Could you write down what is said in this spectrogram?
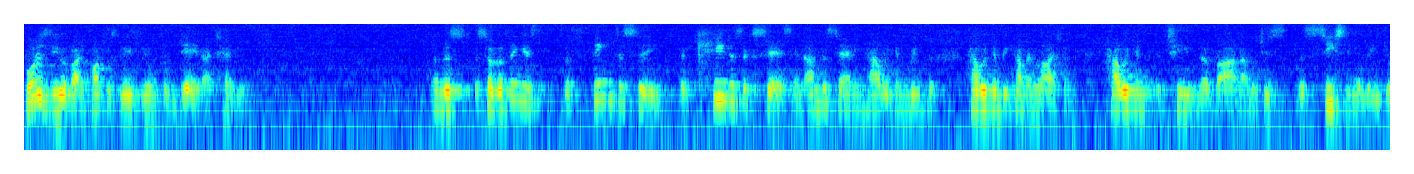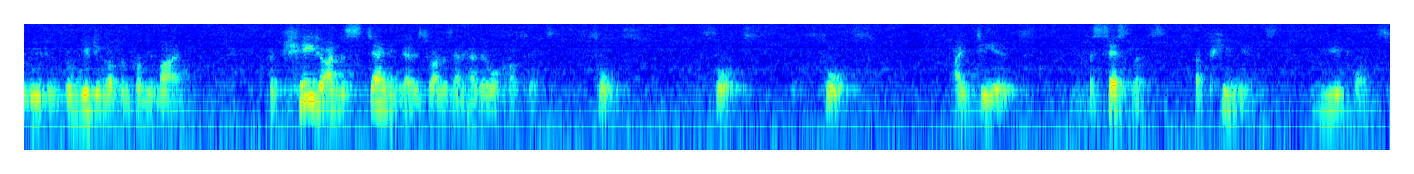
Buddha's view of unconscious leaves you for dead, I tell you. And this, so the thing is, the thing to see, the key to success in understanding how we can the, how we can become enlightened, how we can achieve nirvana, which is the ceasing of these delusions, the ridding of them from your mind. The key to understanding that is to understand how they're all concepts, thoughts, thoughts, thoughts, ideas, assessments, opinions, viewpoints.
